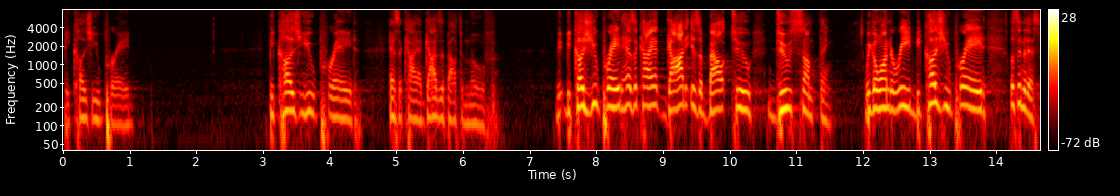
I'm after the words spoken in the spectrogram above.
because you prayed because you prayed, Hezekiah, God's about to move. Because you prayed, Hezekiah, God is about to do something. We go on to read, because you prayed, listen to this.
